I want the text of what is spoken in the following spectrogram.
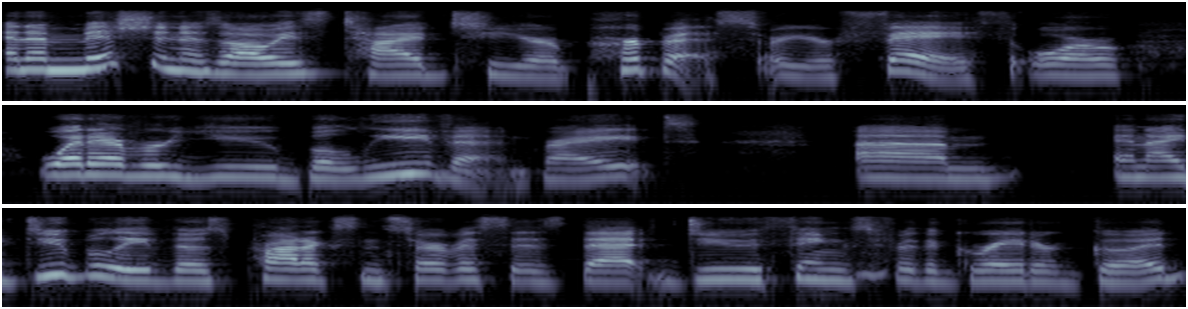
And a mission is always tied to your purpose or your faith or whatever you believe in, right? Um, and I do believe those products and services that do things for the greater good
